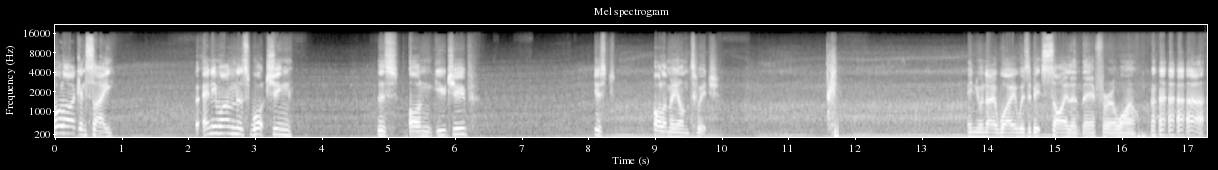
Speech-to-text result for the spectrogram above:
all I can say, for anyone that's watching this on YouTube, just follow me on Twitch. And you'll know why it was a bit silent there for a while.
